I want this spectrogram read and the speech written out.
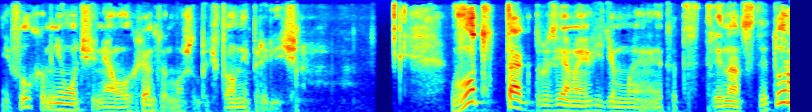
И Фулхэм не очень, а Вулверхэмптон может быть вполне приличным. Вот так, друзья мои, видим мы этот 13-й тур.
